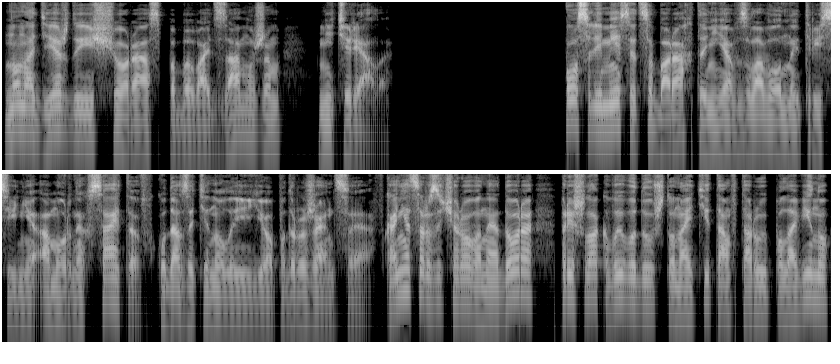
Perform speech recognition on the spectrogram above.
Но надежды еще раз побывать замужем не теряла. После месяца барахтания в зловонной трясине амурных сайтов, куда затянула ее подруженция, в конец разочарованная Дора пришла к выводу, что найти там вторую половину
